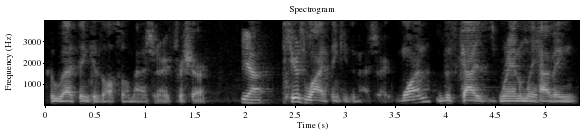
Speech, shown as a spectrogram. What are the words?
who I think is also imaginary for sure. Yeah. Here's why I think he's imaginary. One, this guy's randomly having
